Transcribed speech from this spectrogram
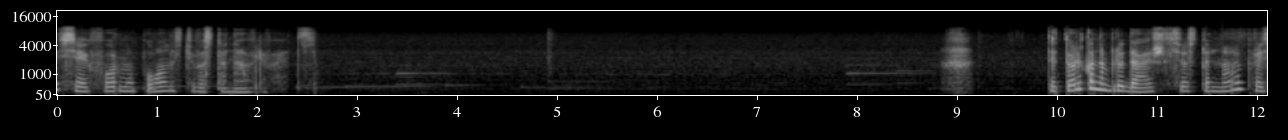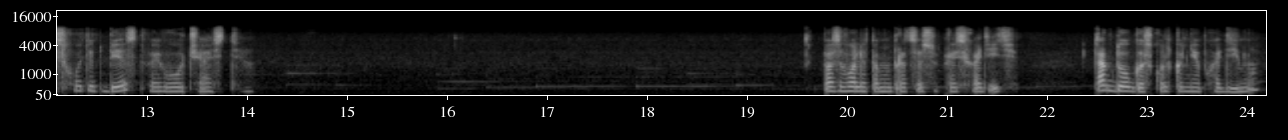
и вся их форма полностью восстанавливается. Ты только наблюдаешь, все остальное происходит без твоего участия. Позволь этому процессу происходить так долго, сколько необходимо –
